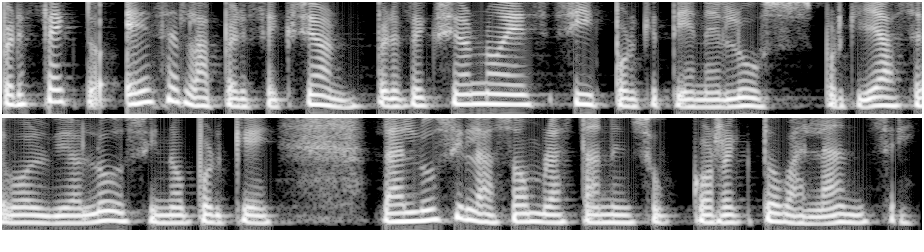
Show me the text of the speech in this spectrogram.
perfecto, esa es la perfección. Perfección no es sí porque tiene luz, porque ya se volvió luz, sino porque la luz y la sombra están en su correcto balance.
